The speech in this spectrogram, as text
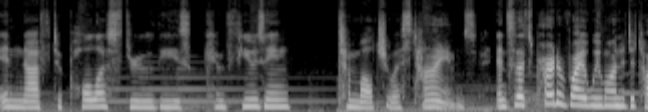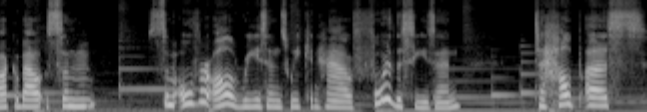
enough to pull us through these confusing, tumultuous times. And so that's part of why we wanted to talk about some some overall reasons we can have for the season to help us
